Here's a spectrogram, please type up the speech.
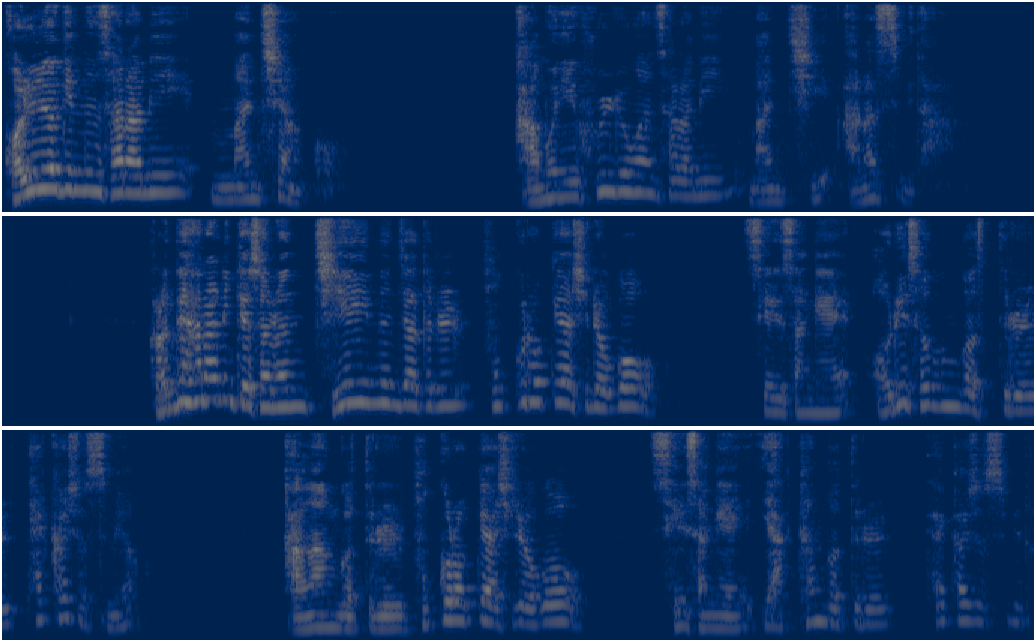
권력 있는 사람이 많지 않고, 가문이 훌륭한 사람이 많지 않았습니다. 그런데 하나님께서는 지혜 있는 자들을 부끄럽게 하시려고 세상의 어리석은 것들을 택하셨으며, 강한 것들을 부끄럽게 하시려고 세상의 약한 것들을 택하셨습니다.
